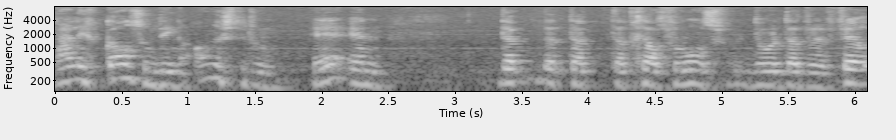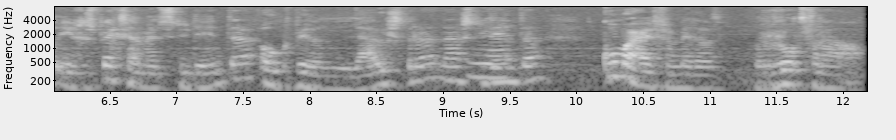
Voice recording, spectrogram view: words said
waar ligt kans om dingen anders te doen. Hè? En dat, dat, dat, dat geldt voor ons doordat we veel in gesprek zijn met studenten. Ook willen luisteren naar studenten. Kom maar even met dat rot verhaal.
